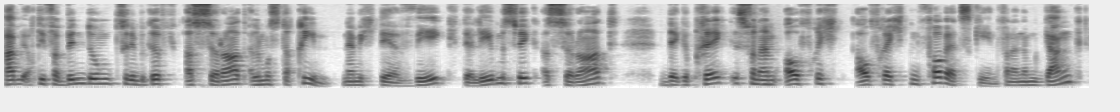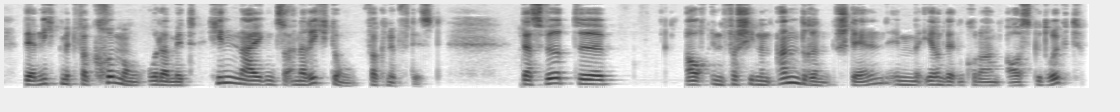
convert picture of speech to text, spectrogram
haben wir auch die Verbindung zu dem Begriff As-Sirat al-Mustaqim, nämlich der Weg, der Lebensweg, As-Sirat, der geprägt ist von einem aufrecht, aufrechten Vorwärtsgehen, von einem Gang, der nicht mit Verkrümmung oder mit Hinneigen zu einer Richtung verknüpft ist. Das wird äh, auch in verschiedenen anderen Stellen im ehrenwerten Koran ausgedrückt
